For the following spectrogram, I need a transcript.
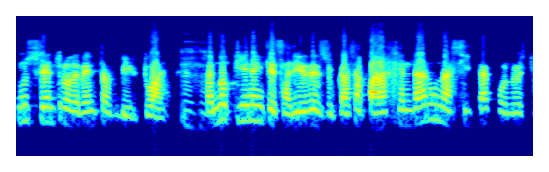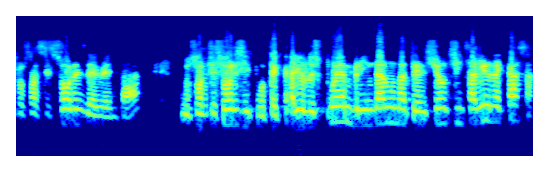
un centro de ventas virtual. O sea, no tienen que salir de su casa para agendar una cita con nuestros asesores de venta. Los asesores hipotecarios les pueden brindar una atención sin salir de casa.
